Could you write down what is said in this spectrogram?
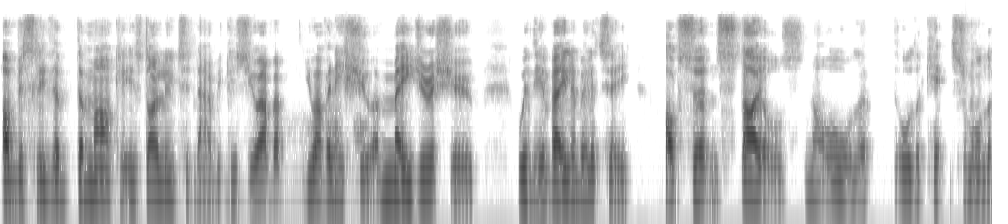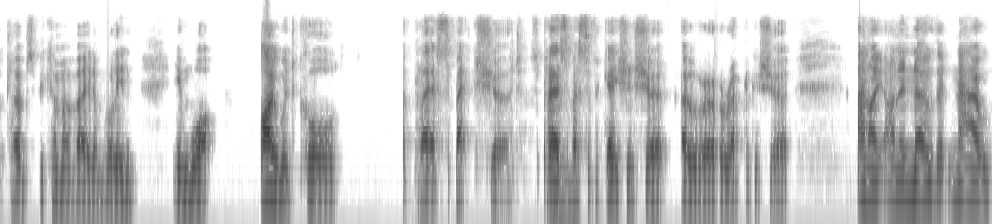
Obviously, the the market is diluted now because you have a you have an issue, a major issue with the availability of certain styles. Not all the all the kits from all the clubs become available in in what I would call a player spec shirt, a player mm. specification shirt over a replica shirt. And I and I know that now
